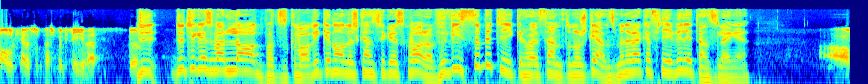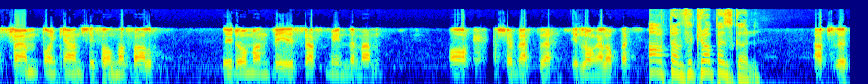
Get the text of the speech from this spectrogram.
folkhälsoperspektivet. Du, du tycker det ska vara lag på att det ska vara. Vilken åldersgräns tycker du det ska vara? då? För vissa butiker har ju 15-årsgräns, men det verkar frivilligt än så länge. Ja, 15 kanske i sådana fall. Det är då man blir straffmyndig, men ja, kanske bättre i det långa loppet. 18 för kroppens skull. Absolut.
